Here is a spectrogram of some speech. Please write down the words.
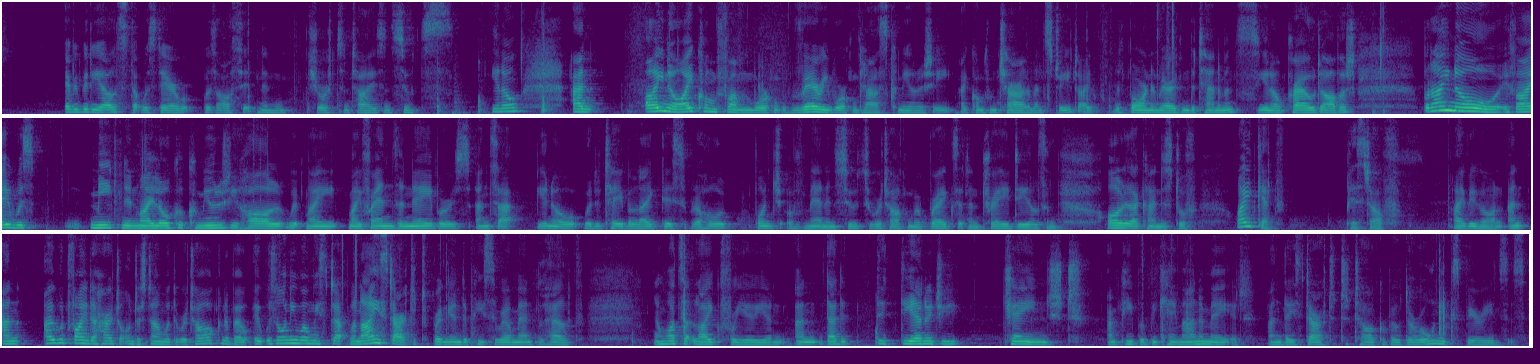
everybody else that was there was all sitting in shirts and ties and suits, you know. And I know I come from working very working class community. I come from Charlemont Street. I was born and reared in the tenements, you know, proud of it. But I know if I was meeting in my local community hall with my, my friends and neighbours and sat you know, with a table like this, with a whole bunch of men in suits who were talking about Brexit and trade deals and all of that kind of stuff, I'd get pissed off. I'd be going, and, and I would find it hard to understand what they were talking about. It was only when we start, when I started to bring in the piece around mental health and what's it like for you, and, and that it, the, the energy changed and people became animated and they started to talk about their own experiences.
